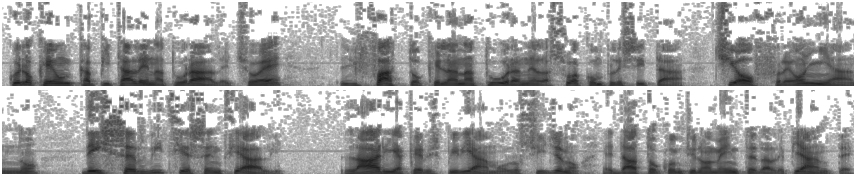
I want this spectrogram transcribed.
quello che è un capitale naturale, cioè il fatto che la natura nella sua complessità ci offre ogni anno dei servizi essenziali. L'aria che respiriamo, l'ossigeno è dato continuamente dalle piante,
